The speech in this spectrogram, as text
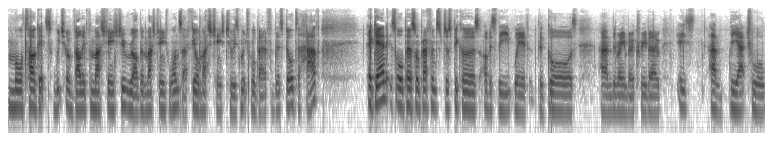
more targets which are valid for Mask Change two rather than Mask Change one. So I feel Mask Change two is much more better for this build to have. Again, it's all personal preference, just because obviously with the Gorz and the Rainbow Kuriboh, it's and the actual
